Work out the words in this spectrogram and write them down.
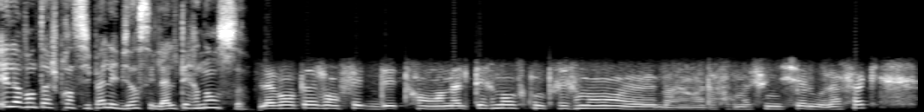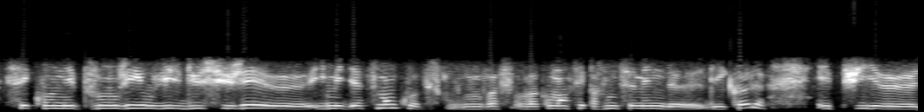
Et l'avantage principal, eh bien c'est l'alternance. L'avantage en fait d'être en alternance, contrairement euh, ben, à la formation initiale ou à la fac, c'est qu'on est plongé au vif du sujet euh, immédiatement, quoi, parce qu'on va on va commencer par une semaine d'école et puis euh,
